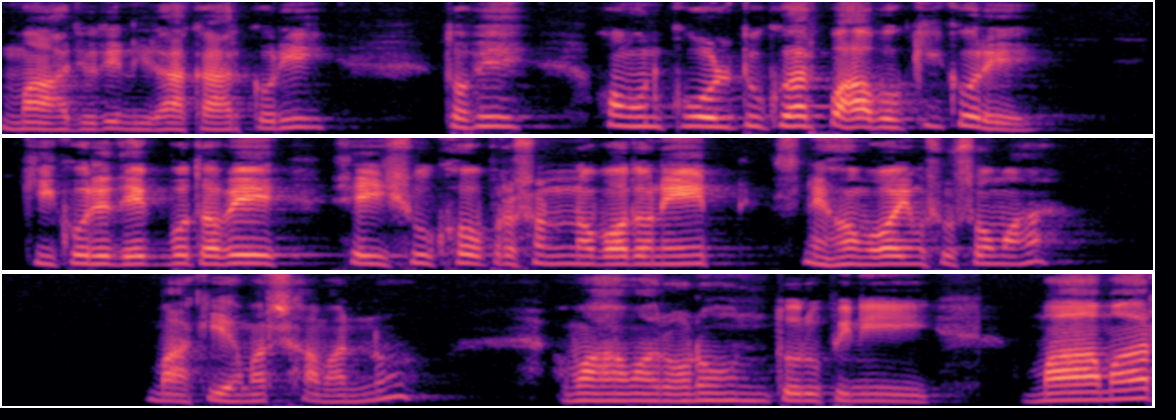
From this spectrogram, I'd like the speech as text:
মা যদি নিরাকার করি, তবে অমন কোলটুকু আর পাবো কি করে? কি করে দেখব তবে সেই সুখ প্রসন্ন বদনের স্নেহময় সুষমা? মা কি আমার সামান্য? মা আমার অনন্ত রূপিণী মা আমার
